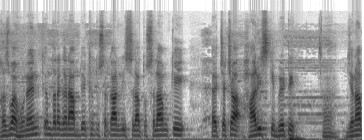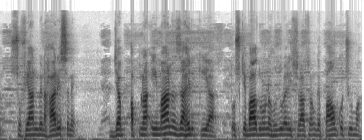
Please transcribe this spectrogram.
गजवा हुनैन के अंदर अगर आप देखें तो सरकार सलाम के चचा हारिस के बेटे हाँ। जनाब सुफियान बिन हारिस ने जब अपना ईमान ज़ाहिर किया तो उसके बाद उन्होंने हजूर सलाम के पाँव को चूमा।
